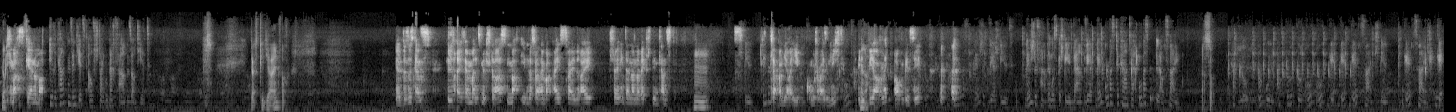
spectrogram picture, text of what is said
Ja. Ich mache es gerne mal. Ihre Karten sind jetzt aufsteigend nach Farben sortiert. Das geht ja einfach. Ja, das ist ganz hilfreich, wenn man es mit Straßen macht, eben, dass man einfach 1, 2, 3 schnell hintereinander wegspielen kannst. Hm. Bei mir aber eben komischerweise nicht. Wieder, wieder auf, dem- auf dem PC. Wer spielt? Welche Farbe muss gespielt werden? Wer, wer oberste Karte? Oberste Blau 2. Ach so. Gelb 2. Spiel. Gelb 2. Gelb.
